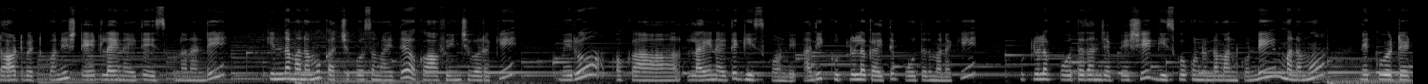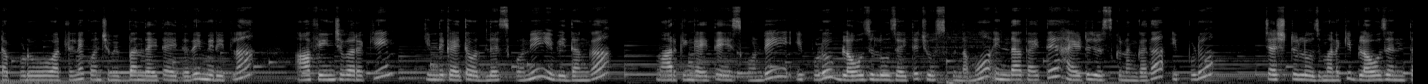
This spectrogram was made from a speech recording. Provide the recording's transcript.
డాట్ పెట్టుకొని స్ట్రేట్ లైన్ అయితే వేసుకున్నానండి. కింద మనము ఖర్చు కోసం అయితే ఒక హాఫ్ ఇంచ్ వరకు మీరు ఒక లైన్ అయితే గీసుకోండి. అది కుట్లులకు అయితే పోతుంది మనకి. కుట్లులకు పోతుంది అని చెప్పేసి గీసుకోకుండా ఉన్నామనుకోండి మనము నెక్కు పెట్టేటప్పుడు అట్లనే కొంచెం ఇబ్బంది అయితే అవుతుంది మీరు ఇట్లా హాఫ్ ఇంచ్ వరకు కిందికైతే వదిలేసుకొని ఈ విధంగా మార్కింగ్ అయితే వేసుకోండి. ఇప్పుడు బ్లౌజ్ లూజ్ అయితే చూసుకుందాము. ఇందాకైతే హైట్ చూసుకున్నాం కదా ఇప్పుడు చెస్ట్ లూజ్ మనకి బ్లౌజ్ ఎంత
